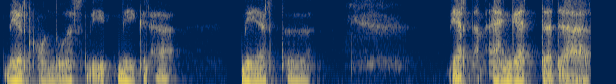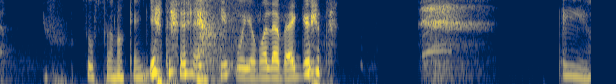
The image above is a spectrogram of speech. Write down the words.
miért gondolsz még, még rá, miért, miért nem engedted el szusszanok egyet, egy kifolyom a levegőt. Jaj.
